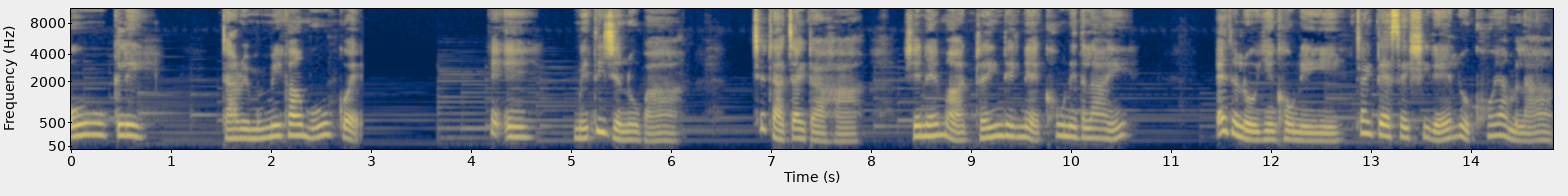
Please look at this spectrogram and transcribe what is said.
အိုးကလေးဒါတွေမမေးကောင်းဘူးကွဟင်းအင်းမေသိကျင်လို့ပါချစ်တာကြိုက်တာဟာရင်ထဲမှာဒိန်းဒိန်းနဲ့ခုန်နေသလားယင်အဲ့ဒါလို့ရင်ခုန်နေရင်ကြိုက်တဲ့စိတ်ရှိတယ်လို့ခေါ်ရမလား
